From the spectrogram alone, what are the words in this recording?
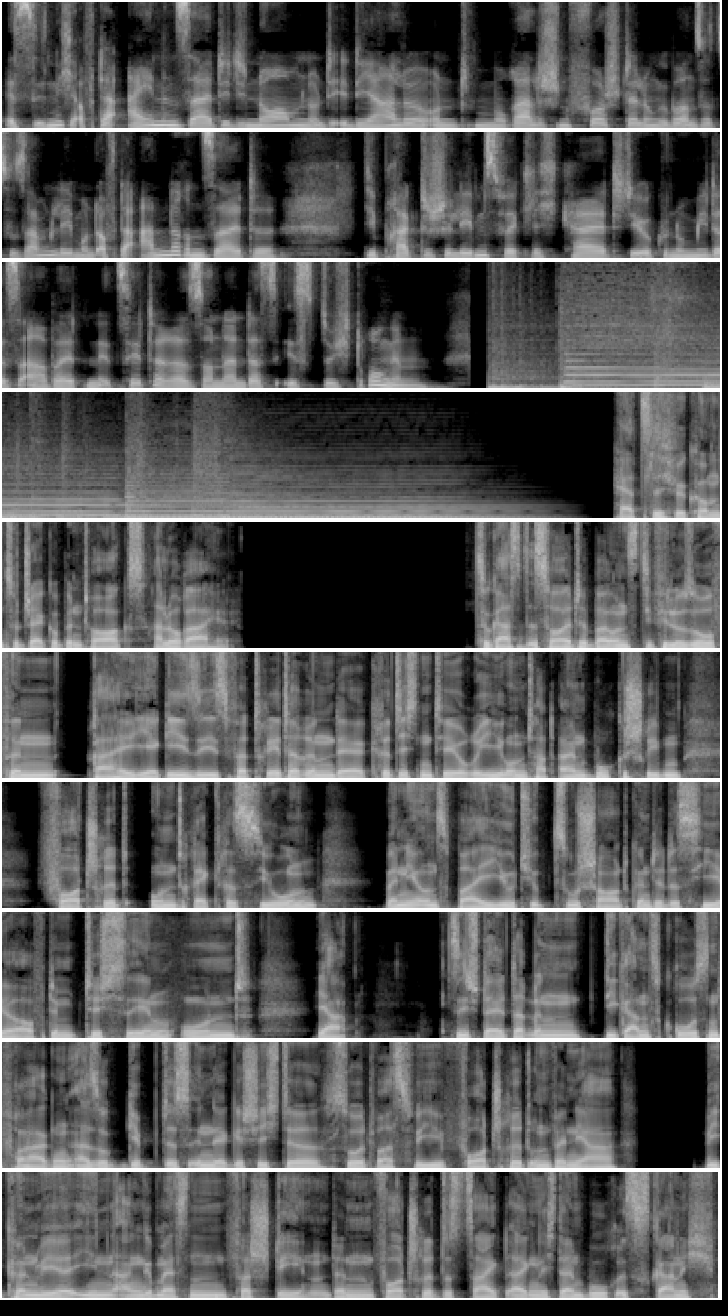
es nicht auf der einen Seite die Normen und Ideale und moralischen Vorstellungen über unser Zusammenleben und auf der anderen Seite die praktische Lebenswirklichkeit, die Ökonomie, das Arbeiten etc., sondern das ist durchdrungen. Herzlich willkommen zu Jacobin Talks. Hallo Rahel. Zu Gast ist heute bei uns die Philosophin Rahel Jeggi. Sie ist Vertreterin der kritischen Theorie und hat ein Buch geschrieben, Fortschritt und Regression. Wenn ihr uns bei YouTube zuschaut, könnt ihr das hier auf dem Tisch sehen. Und ja, sie stellt darin die ganz großen Fragen. Also gibt es in der Geschichte so etwas wie Fortschritt? Und wenn ja, wie können wir ihn angemessen verstehen? Denn Fortschritt, das zeigt eigentlich, dein Buch ist gar nicht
